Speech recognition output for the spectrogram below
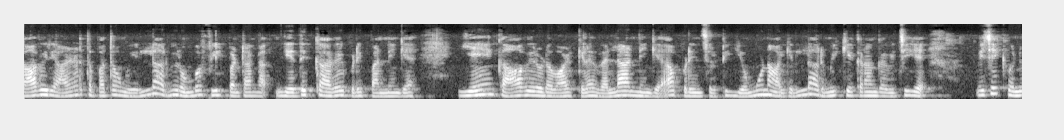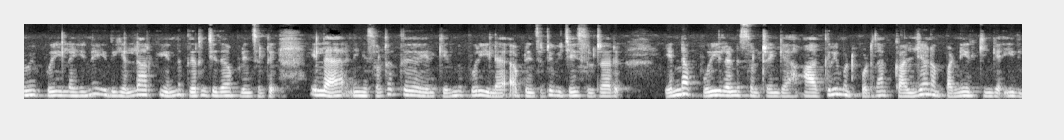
காவேரி அழகத்தை பார்த்து அவங்க எல்லாருமே ரொம்ப ஃபீல் பண்ணுறாங்க எதுக்காக இப்படி பண்ணீங்க? ஏன் காவேரியோட வாழ்க்கையில் விளாட்னீங்க அப்படின்னு சொல்லிட்டு யமுனா எல்லாருமே கேட்குறாங்க விஜயை. விஜய்க்கு ஒன்றுமே புரியல. என்ன இது? எல்லாருக்கும் என்ன தெரிஞ்சுது? அப்படின்னு சொல்லிட்டு இல்லை நீங்கள் சொல்கிறது எனக்கு எதுவுமே புரியல அப்படின்னு சொல்லிட்டு விஜய் சொல்கிறாரு என்ன புரியலன்னு சொல்கிறீங்க அக்ரிமெண்ட் போட்டு தான் கல்யாணம் பண்ணியிருக்கீங்க. இது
